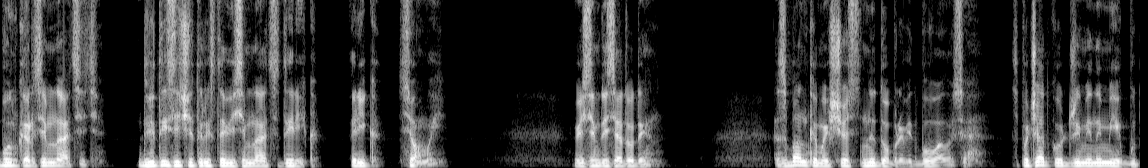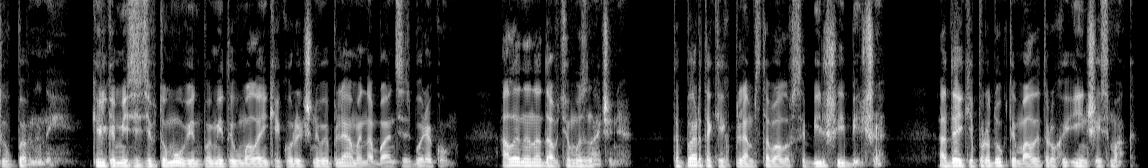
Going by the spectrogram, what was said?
Бункер 17. 2318 рік. Рік сьомий. 81. З банками щось недобре відбувалося. Спочатку Джиммі не міг бути впевнений. Кілька місяців тому він помітив маленькі коричневі плями на банці з буряком, але не надав цьому значення. Тепер таких плям ставало все більше і більше, а деякі продукти мали трохи інший смак.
